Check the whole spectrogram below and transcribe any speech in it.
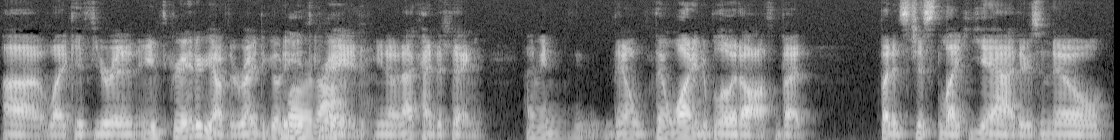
uh, like if you're an eighth grader, you have the right to go to Blow eighth it off. grade, you know that kind of thing. I mean, they don't they don't want you to blow it off, but but it's just like yeah, there's no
